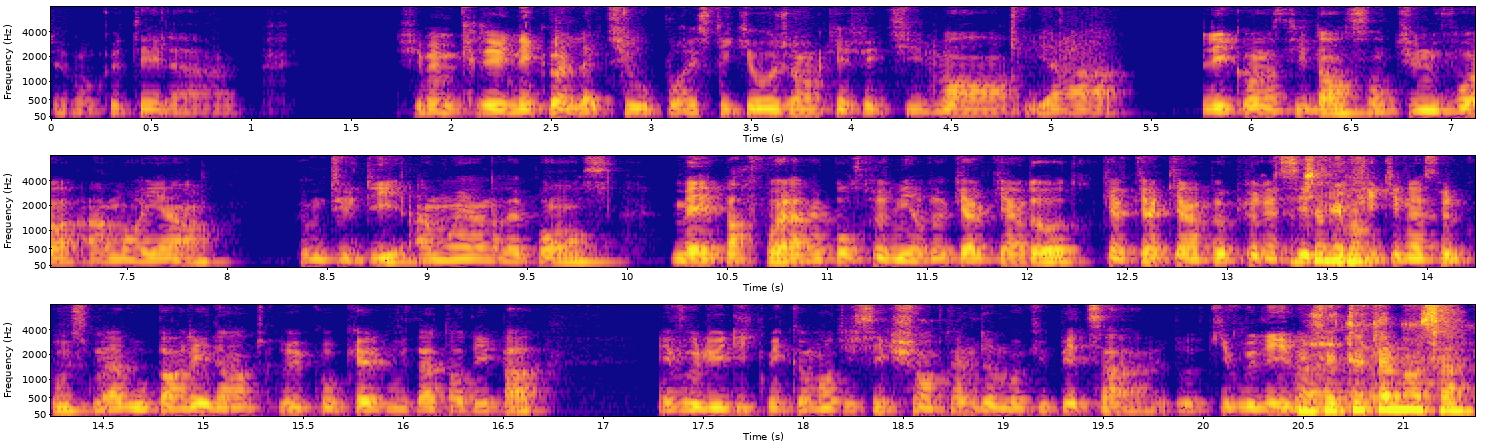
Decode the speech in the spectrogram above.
de mon côté là. J'ai même créé une école là-dessus pour expliquer aux gens qu'effectivement, il y a les coïncidences sont une voie, un moyen, comme tu le dis, un moyen de réponse. Mais parfois, la réponse peut venir de quelqu'un d'autre, quelqu'un qui est un peu plus réceptif et qui d'un seul coup se met à vous parler d'un truc auquel vous n'attendez pas. Et vous lui dites, mais comment tu sais que je suis en train de m'occuper de ça? D'autres qui vous disent, c'est totalement ça.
